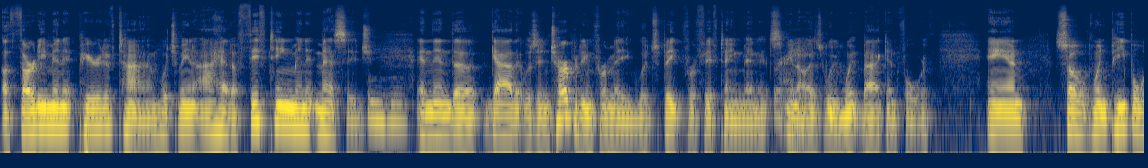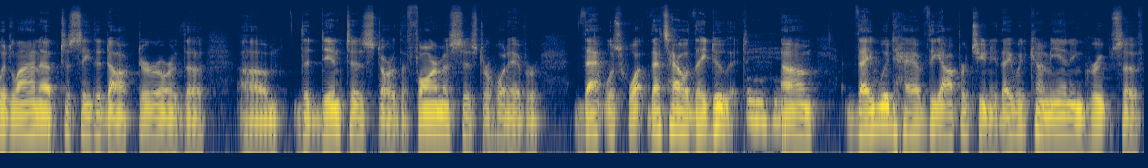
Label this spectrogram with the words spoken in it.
a 30 minute period of time, which meant I had a 15 minute message, and then the guy that was interpreting for me would speak for 15 minutes, you know, as we went back and forth. And so when people would line up to see the doctor or the um, the dentist or the pharmacist or whatever, that was what that's how they do it. Um, they would have the opportunity. They would come in in groups of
